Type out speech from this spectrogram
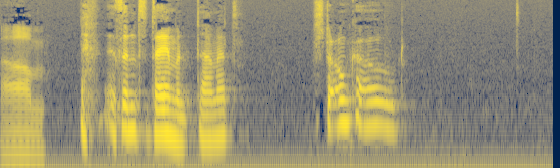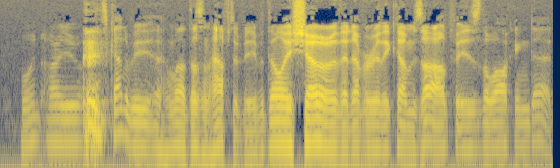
Um, It's entertainment, damn it. Stone Cold. what are you? It's got to be. uh, Well, it doesn't have to be, but the only show that ever really comes up is The Walking Dead.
